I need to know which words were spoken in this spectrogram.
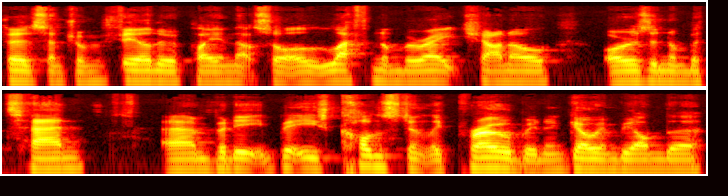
third central midfielder, playing that sort of left number eight channel or as a number ten. Um, but he but he's constantly probing and going beyond the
